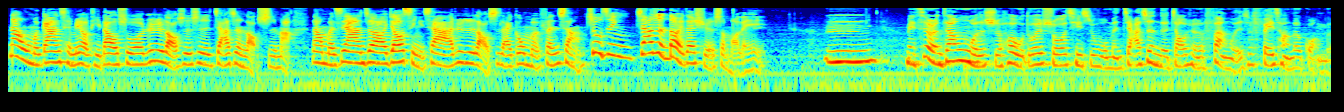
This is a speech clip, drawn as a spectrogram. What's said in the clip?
那我们刚刚前面有提到说，日日老师是家政老师嘛？那我们现在就要邀请一下日日老师来跟我们分享，究竟家政到底在学什么嘞？嗯，每次有人这样问我的时候，我都会说，其实我们家政的教学的范围是非常的广的，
